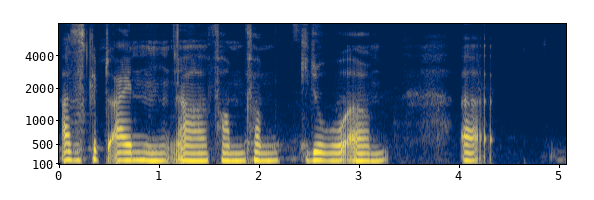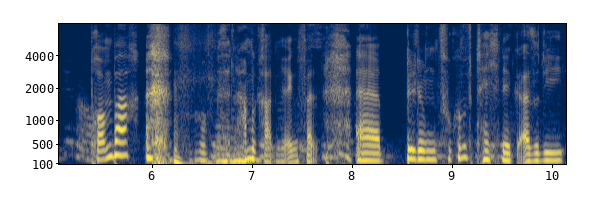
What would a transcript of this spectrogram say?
Also es gibt einen äh, vom, vom Guido ähm, äh, Brombach, wo ist der Name gerade nicht eingefallen, äh, Bildung, Zukunft, Technik, also die,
